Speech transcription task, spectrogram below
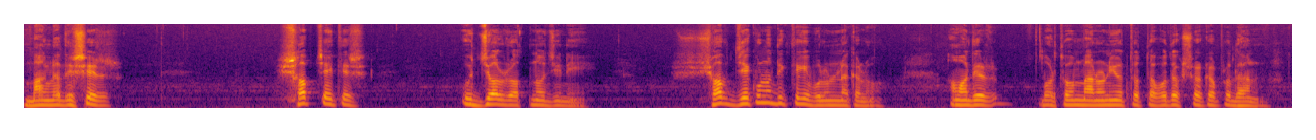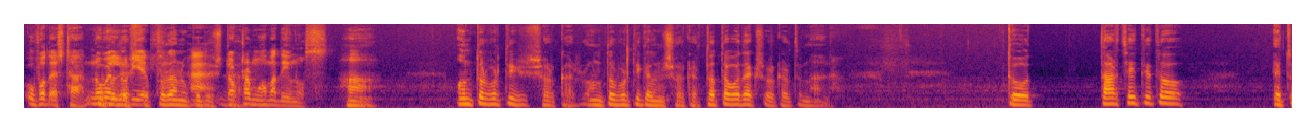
বাংলাদেশের সবচাইতে উজ্জ্বল রত্ন যিনি সব যে কোনো দিক থেকে বলুন না কেন আমাদের বর্তমান মাননীয় তত্ত্বাবধায়ক সরকার প্রধান উপদেষ্টা নোবেল প্রধান উপদেষ্টা। ডক্টর মোহাম্মদ ইউনুস হ্যাঁ অন্তর্বর্তী সরকার অন্তর্বর্তীকালীন সরকার তত্ত্বাবধায়ক সরকার তো না তো তার চাইতে তো এত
